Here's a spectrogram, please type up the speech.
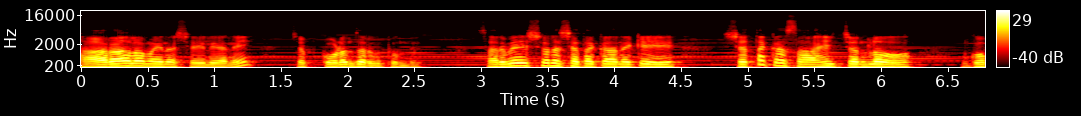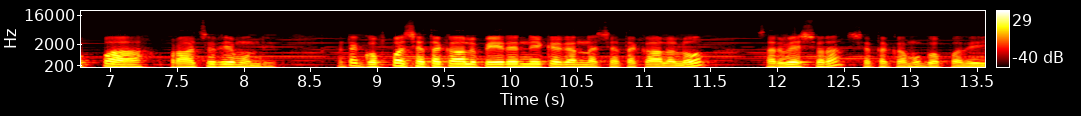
ధారాళమైన శైలి అని చెప్పుకోవడం జరుగుతుంది. సర్వేశ్వర శతకానికి శతక సాహిత్యంలో గొప్ప ప్రాచుర్యం ఉంది. అంటే గొప్ప శతకాలు పేరెన్నికగన్న శతకాలలో సర్వేశ్వర శతకము గొప్పది.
